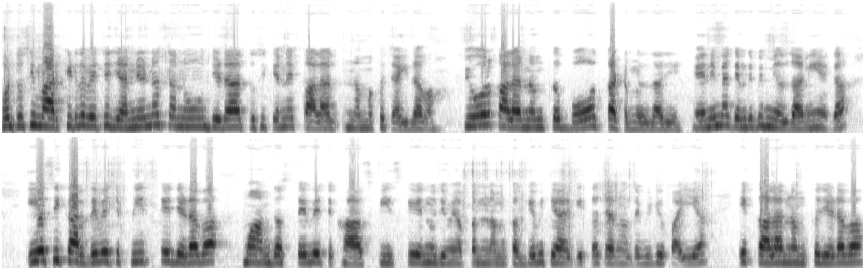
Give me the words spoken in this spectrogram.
ਹੁਣ ਤੁਸੀਂ ਮਾਰਕੀਟ ਦੇ ਵਿੱਚ ਜਾਂਦੇ ਹੋ ਨਾ, ਤੁਹਾਨੂੰ ਜਿਹੜਾ ਤੁਸੀਂ ਕਹਿੰਦੇ ਕਾਲਾ ਨਮਕ ਚਾਹੀਦਾ ਵਾ। ਪਿਓਰ ਕਾਲਾ ਨਮਕ ਬਹੁਤ ਘੱਟ ਮਿਲਦਾ ਜੀ। ਇਹ ਨਹੀਂ ਮੈਂ ਕਹਿੰਦੀ ਵੀ ਮਿਲਦਾ ਨਹੀਂ ਹੈਗਾ। ਇਹ ਅਸੀਂ ਘਰ ਦੇ ਵਿੱਚ ਪੀਸ ਕੇ ਜਿਹੜਾ ਵਾ ਮਾਮ ਵਿੱਚ ਖਾਸ ਪੀਸ ਕੇ ਇਹਨੂੰ ਜਿਵੇਂ ਆਪਾਂ ਨਮਕ ਅੱਗੇ ਵੀ ਤਿਆਰ ਕੀਤਾ, ਚੈਨਲ ਤੇ ਵੀਡੀਓ ਪਾਈ ਆ, ਇਹ ਕਾਲਾ ਨਮਕ ਜਿਹੜਾ ਵਾ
